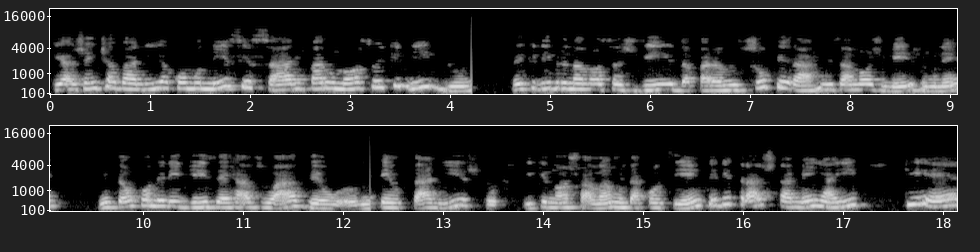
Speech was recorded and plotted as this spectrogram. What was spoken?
que a gente avalia como necessário para o nosso equilíbrio, né? equilíbrio nas nossas vidas, para nos superarmos a nós mesmos, né? Então, quando ele diz é razoável pensar nisto e que nós falamos da consciência, ele traz também aí que é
